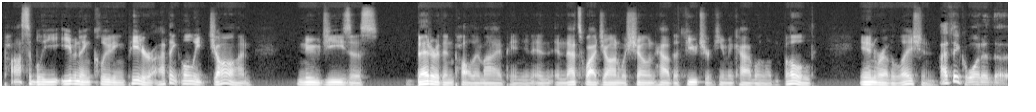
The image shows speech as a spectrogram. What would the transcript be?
possibly even including Peter. I think only John knew Jesus better than Paul, in my opinion. And, and that's why John was shown how the future of humankind will unfold in Revelation. I think one of the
